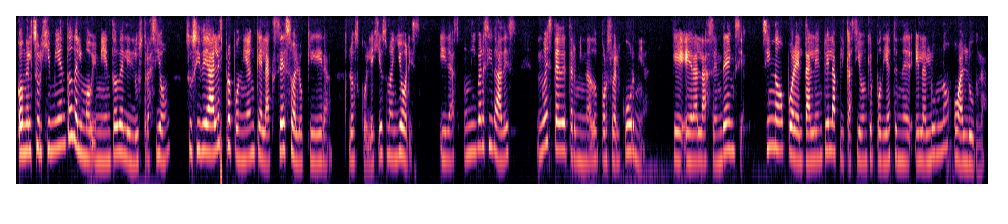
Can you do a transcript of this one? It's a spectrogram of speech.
Con el surgimiento del movimiento de la Ilustración, sus ideales proponían que el acceso a lo que eran los colegios mayores y las universidades no esté determinado por su alcurnia, que era la ascendencia, sino por el talento y la aplicación que podía tener el alumno o alumna.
